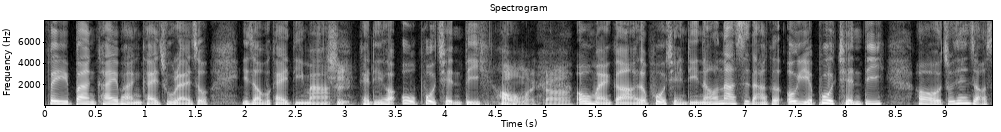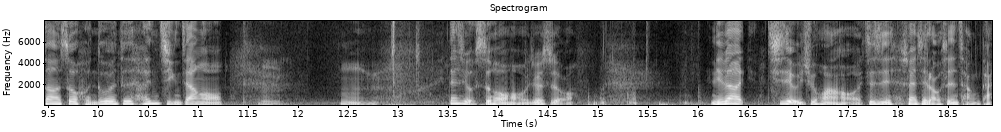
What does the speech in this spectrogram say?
费半开盘开出来的时候，一早不开低吗？是开低的话，哦，破前低。Oh my god！Oh my god！都破前低，然后纳斯达克哦也破前低。哦，昨天早上的时候，很多人真的很紧张哦。嗯嗯，但是有时候哈，就是哦。你知道，其实有一句话哈，就是算是老生常谈，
